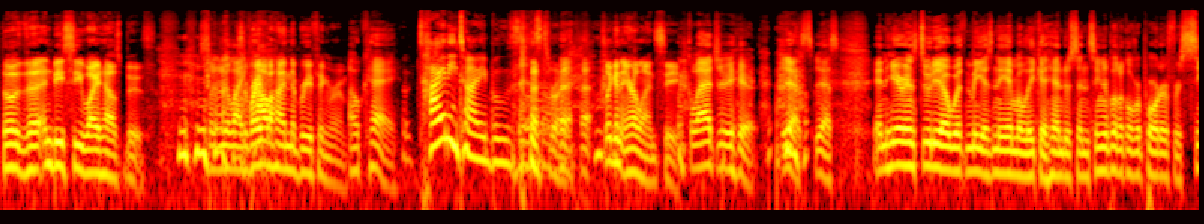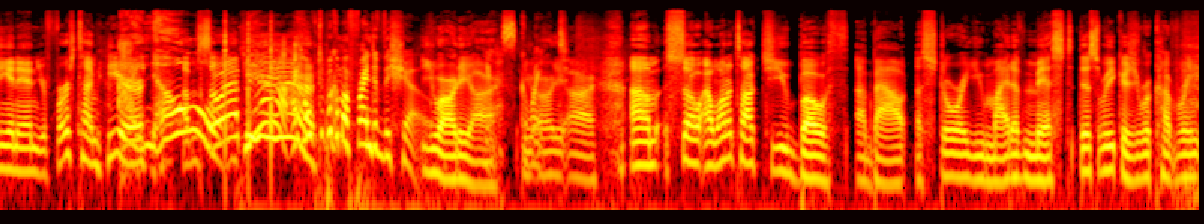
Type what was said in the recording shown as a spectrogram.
The, the NBC White House booth. So you're like, It's right how- behind the briefing room. Okay. Tiny, tiny booths. That's right. It's like an airline seat. Glad you're here. Yes, yes. And here in studio with me is Nia Malika Henderson, senior political reporter for CNN. Your first time here. I know. I'm so happy Yeah, you're I hope to become a friend of the show. You already are. Yes, great. You already are. Um, so I want to talk to you both about a story you might have missed this week as you were covering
